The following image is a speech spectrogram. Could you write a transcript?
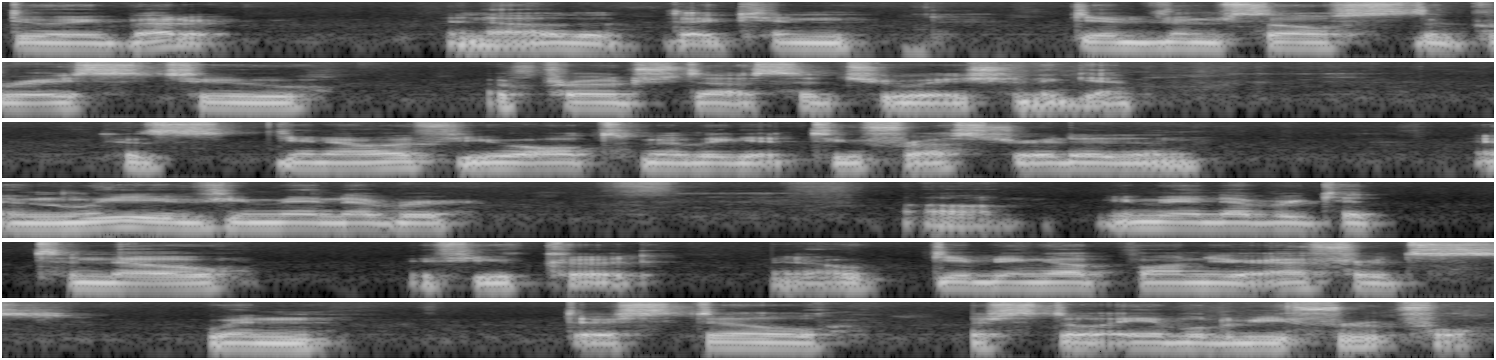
doing better you know that they can give themselves the grace to approach that situation again because you know if you ultimately get too frustrated and and leave you may never um, you may never get to know if you could you know giving up on your efforts when they're still they're still able to be fruitful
